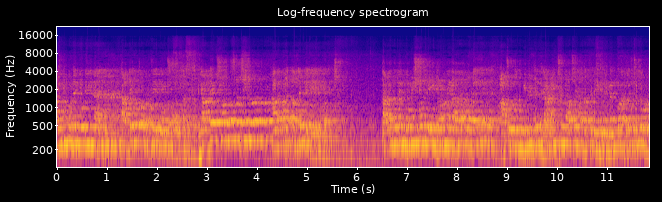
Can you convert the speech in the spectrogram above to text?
আমি মনে করি না, তাদের তরফে কোনো যাদের সমস্যা ছিল, আলাদা তাদেরকে দিয়ে তারা যদি ভবিষ্যতে এই ধরনের আলাদা করে, আচরণ বিরুদ্ধে যা কিছু আছে আমরা তাদের ইমপ্লিমেন্ট করার চেষ্টা করব।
